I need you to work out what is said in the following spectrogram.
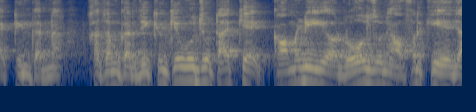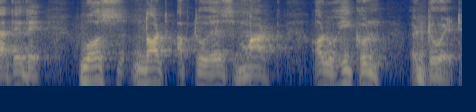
एक्टिंग करना ख़त्म कर दी, क्योंकि वो जो टाइप के कॉमेडी और रोल्स उन्हें ऑफ़र किए जाते थे was not up to his mark और ही कुंड डू इट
